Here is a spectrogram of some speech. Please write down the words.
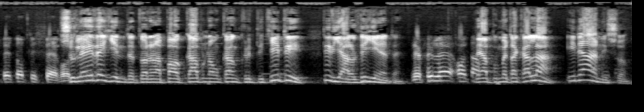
δεν το πιστεύω. Σου λέει δεν γίνεται τώρα να πάω κάπου να μου κάνουν κριτική. Τι, τι διάλογο, τι γίνεται; Ρε φίλε, όταν... Δεν πούμε τα καλά. Είναι άνισο.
